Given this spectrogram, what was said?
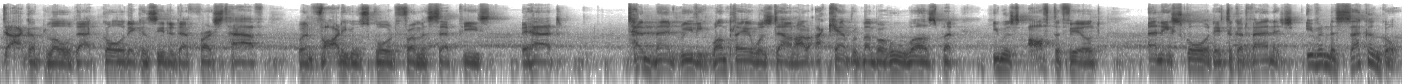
dagger blow. That goal they conceded that first half when Gvardiol scored from a set piece. They had 10 men, really. One player was down. I, I can't remember who was, but he was off the field and they scored. They took advantage. Even the second goal,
